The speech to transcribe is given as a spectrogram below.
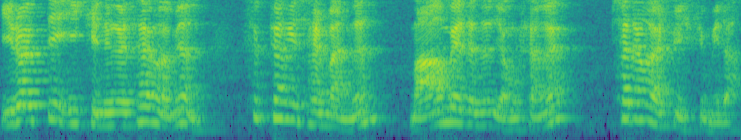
이럴 때 이 기능을 사용하면 수평이 잘 맞는 마음에 드는 영상을 촬영할 수 있습니다.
